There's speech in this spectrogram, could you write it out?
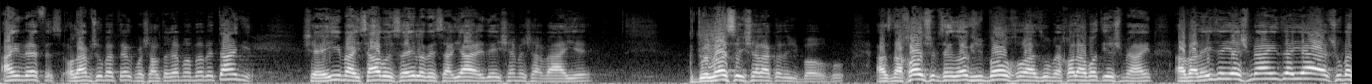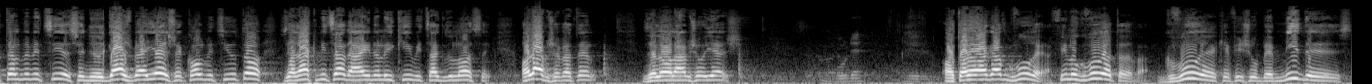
עין ואפס. עולם שהוא בטל, כמו שאלתר רב אומר בתניא. שאם הישאבו ישראלו וסייע על ידי שמש הוויה, גדולוסי של הקדוש ברוך הוא, אז נכון שבצד הקדוש ברוך הוא אז הוא יכול לעבוד יש מאין, אבל איזה יש מאין זה היה? שהוא בטל במציאות, שנרגש ביש, שכל מציאותו זה רק מצד העין הליקי, מצד גדולוסי. עולם שבטל, זה לא עולם שהוא יש. אותו דבר גם גבורה, אפילו גבורה אותו דבר. גבורה כפי שהוא במידס,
